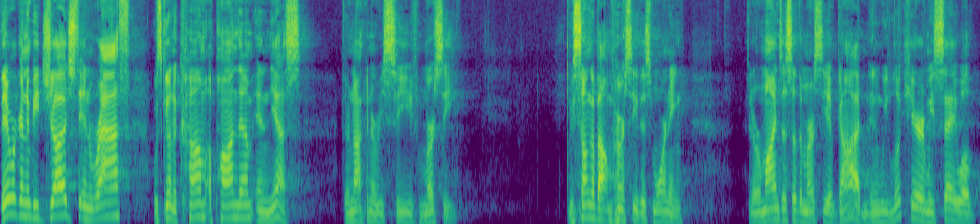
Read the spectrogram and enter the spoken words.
They were going to be judged, and wrath was going to come upon them. And yes, they're not going to receive mercy. We sung about mercy this morning, and it reminds us of the mercy of God. And we look here and we say, well,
